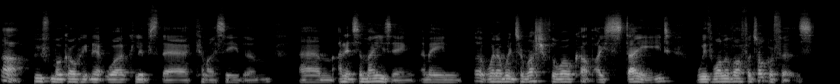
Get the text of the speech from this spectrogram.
ah, who from our Goal Click network lives there? Can I see them? Um, and it's amazing. I mean, look, when I went to Russia for the World Cup, I stayed with one of our photographers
